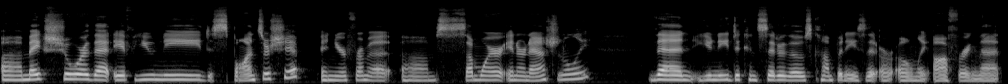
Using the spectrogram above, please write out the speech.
Uh, make sure that if you need sponsorship and you're from a um, somewhere internationally, then you need to consider those companies that are only offering that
